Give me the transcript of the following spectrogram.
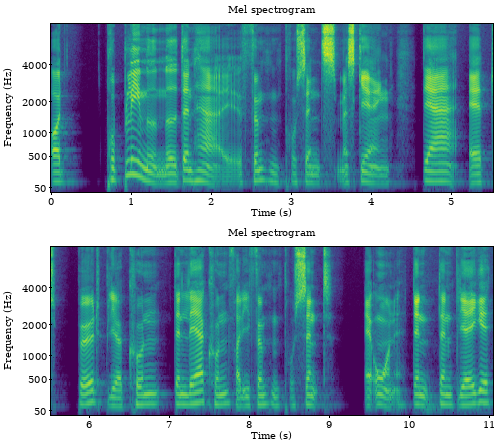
og Problemet med den her øh, 15% maskering, det er, at Bird bliver kun, den lærer kun fra de 15% af ordene. Den, den, bliver ikke,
